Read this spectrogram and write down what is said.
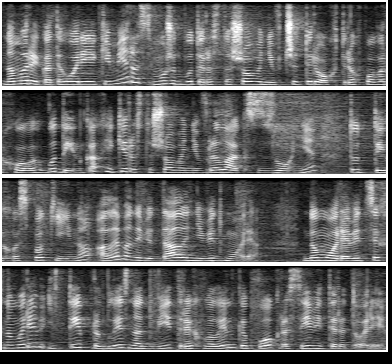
Номери категорії Кімірас можуть бути розташовані в чотирьох трьохповерхових будинках, які розташовані в релакс-зоні. Тут тихо, спокійно, але вони віддалені від моря. До моря від цих номерів йти приблизно 2-3 хвилинки по красивій території.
